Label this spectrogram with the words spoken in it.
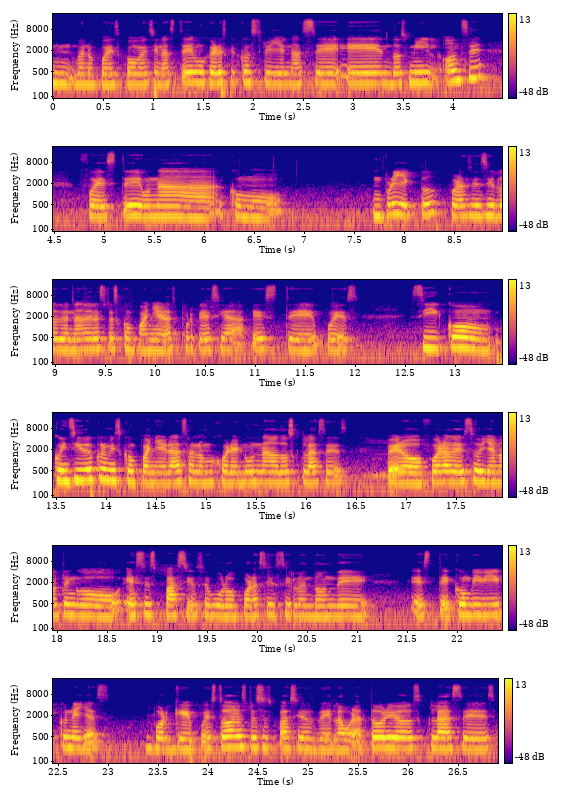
Mm, bueno, pues como mencionaste, Mujeres que Construyen nace en 2011. Fue este una como un proyecto, por así decirlo, de una de nuestras compañeras, porque decía, este, pues sí coincido con mis compañeras a lo mejor en una o dos clases, pero fuera de eso ya no tengo ese espacio seguro, por así decirlo, en donde este, convivir con ellas, porque pues todos nuestros espacios de laboratorios, clases,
